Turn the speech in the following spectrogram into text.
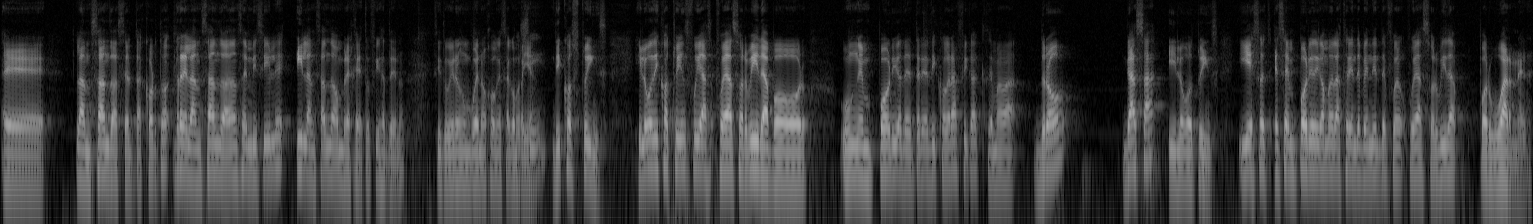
Eh, lanzando a Celtas Cortos, relanzando a Danza Invisible y lanzando a Hombre G. Tú fíjate, ¿no? Si tuvieron un buen ojo en esa compañía. sí. Discos Twins. Y luego Discos Twins fue absorbida por un emporio de tres discográficas que se llamaba Draw, Gaza y luego Twins. Y ese emporio, digamos, de las tres independientes fue, fue absorbida por Warner.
